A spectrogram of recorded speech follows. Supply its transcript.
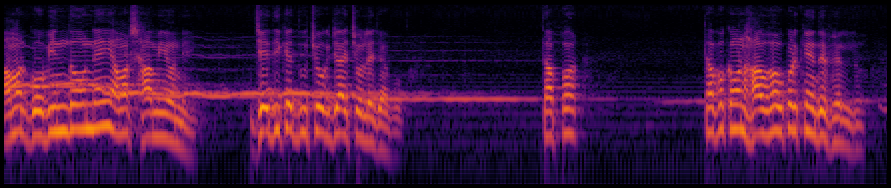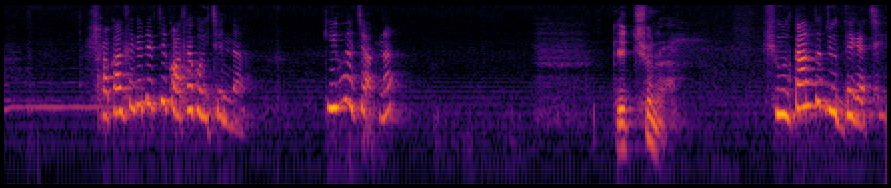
আমার গোবিন্দও নেই আমার স্বামীও নেই। যেদিকে দু চোখ যায় চলে যাব। তারপর তারপর কেমন হাউ হাউ করে কেঁদে ফেলল। সকাল থেকে দেখছি কথা কইছেন না। কি হয়েছে আপনার? কিচ্ছু না। সুলতান তো যুদ্ধে গেছে।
